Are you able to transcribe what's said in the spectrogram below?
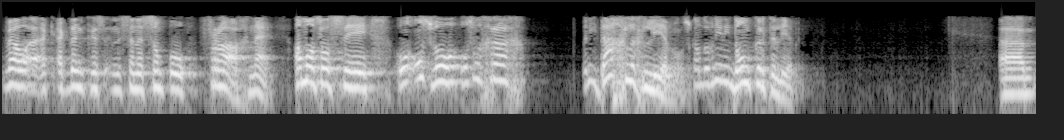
Wel, ek ek dink is in 'n simpel vraag, né? Nee. Almal sal sê ons wil ons wil graag in die daglig lewe. Ons kan tog nie in die donkerte lewe nie. Ehm um,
